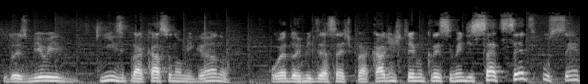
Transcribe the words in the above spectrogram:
De 2015 para cá, se eu não me engano, ou é 2017 para cá, a gente teve um crescimento de 700%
